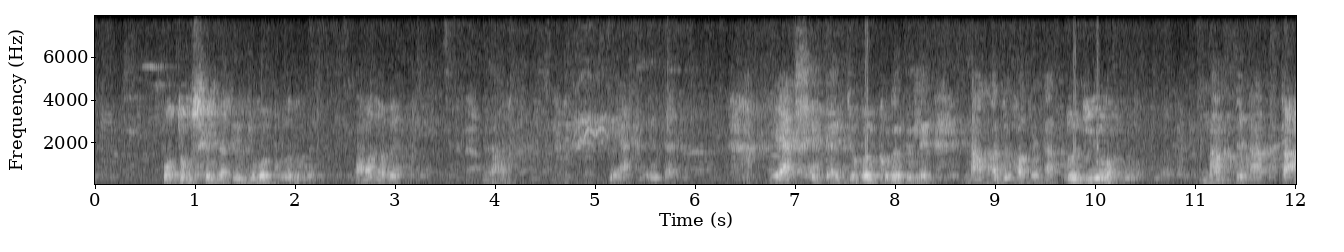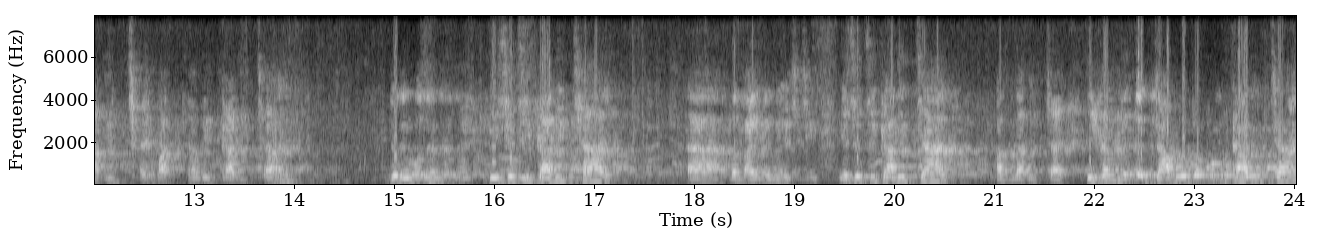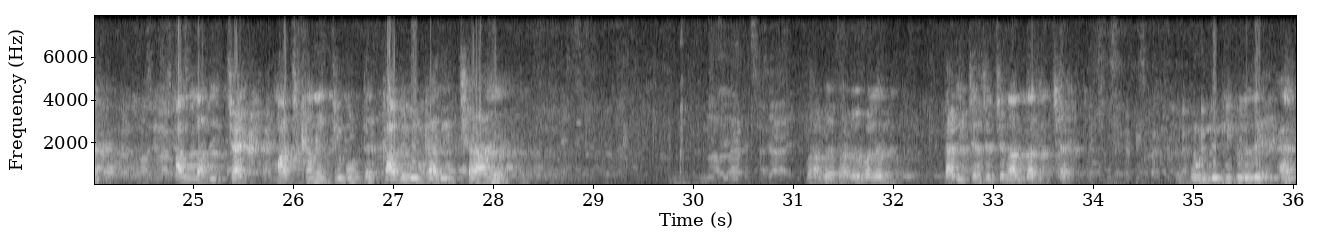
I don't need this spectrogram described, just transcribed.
প্রথম সেইটাতেই জোহর করে দেবো। নামাজ হবে? এক সেইটায় এক সেইটায় জোহর করে দিলে নামাজও হবে না। রোজিও নামতে না তার ইচ্ছায় মারতে হবে। কার ইচ্ছায়? যদি বলেন এসেছি কার ইচ্ছায়? হ্যাঁ লাইনে নিয়ে এসেছি। এসেছি কার ইচ্ছায়? আল্লাহর ইচ্ছায়। এখান থেকে যাব যখন কার ইচ্ছায়? আল্লাহর ইচ্ছায়। মাঝখানে জীবনটা কাটবে কার ইচ্ছায়? ভাবে ভাবে বলেন গাড়ি চেঁচেছেন আল্লাহর ইচ্ছায়। বললে কি করে রে হ্যাঁ?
